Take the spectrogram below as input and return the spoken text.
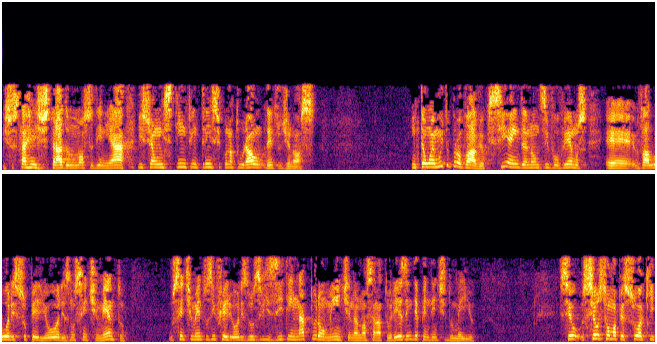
Isso está registrado no nosso DNA, isso é um instinto intrínseco natural dentro de nós. Então é muito provável que, se ainda não desenvolvemos é, valores superiores no sentimento, os sentimentos inferiores nos visitem naturalmente na nossa natureza, independente do meio. Se eu, se eu sou uma pessoa que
